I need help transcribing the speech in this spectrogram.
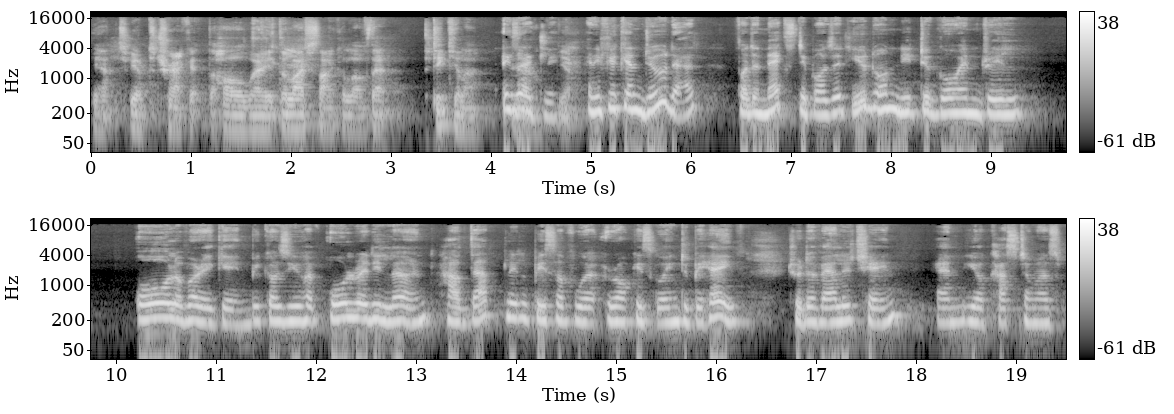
Yeah. To be able to track it the whole way, the life cycle of that particular. Exactly. Yeah. And if you can do that for the next deposit, you don't need to go and drill all over again because you have already learned how that little piece of rock is going to behave through the value chain and your customer's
